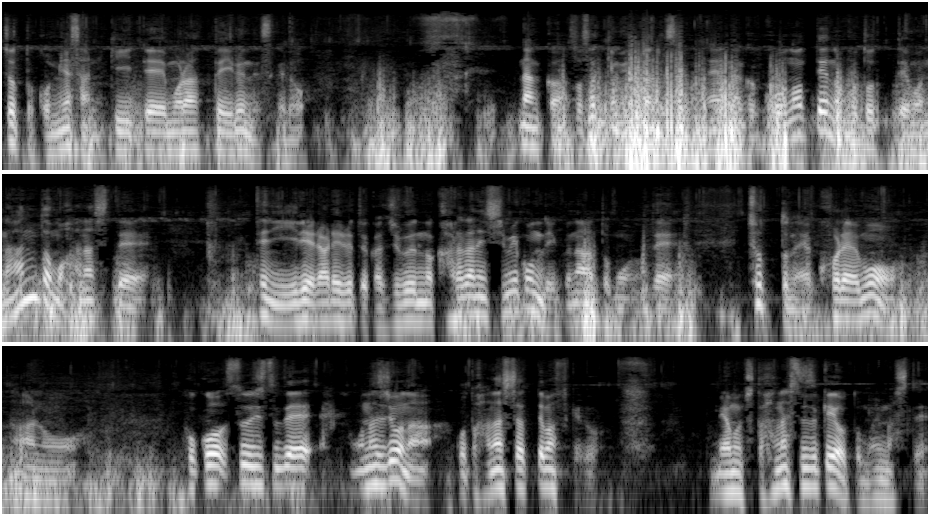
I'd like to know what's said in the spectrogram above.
ちょっとこう皆さんに聞いてもらっているんですけど、なんか、そうさっきも言ったんですけどね、なんかこの手のことってもう何度も話して手に入れられるというか自分の体に染み込んでいくなと思うので、ちょっとね、これもう、あの、ここ数日で同じようなこと話しちゃってますけど、いやもうちょっと話し続けようと思いまして。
